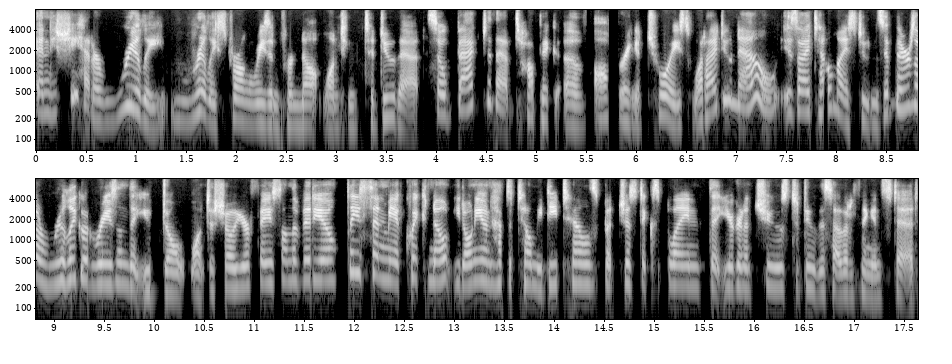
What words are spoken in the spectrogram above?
And she had a really, really strong reason for not wanting to do that. So, back to that topic of offering a choice, what I do now is I tell my students if there's a really good reason that you don't want to show your face on the video, please send me a quick note. You don't even have to tell me details, but just explain that you're going to choose to do this other thing instead.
